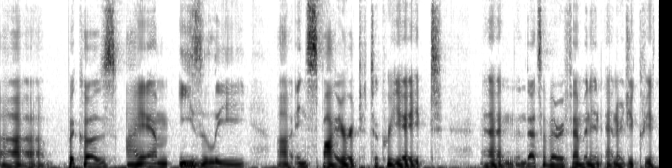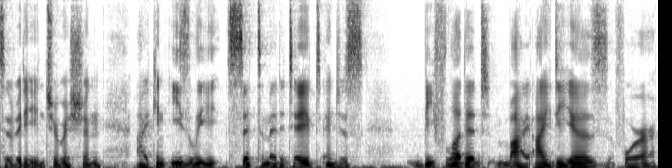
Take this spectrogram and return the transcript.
uh, because I am easily uh, inspired to create and and that's a very feminine energy creativity intuition. I can easily sit to meditate and just be flooded by ideas for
